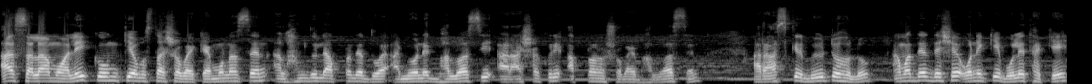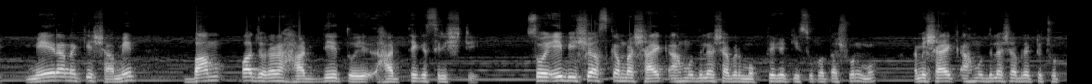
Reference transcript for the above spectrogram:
আসসালামু আলাইকুম কি অবস্থা সবাই? কেমন আছেন? আলহামদুলিল্লাহ আপনাদের দোয়া আমি অনেক ভালো আছি আর আশা করি আপনারা সবাই ভালো আছেন। আর আজকের ভিডিওটা হলো, আমাদের দেশে অনেকে বলে থাকে, মেয়েরা নাকি স্বামীর বাম পাজরের হাট দিয়ে তৈরি, হাট থেকে সৃষ্টি। সো এই বিষয়ে আজকে আমরা শায়েক আহমদুল্লাহ সাহেবের মুখ থেকে কিছু কথা শুনব। আমি শায়েক আহমদুল্লাহ সাহেবের একটি ছোট্ট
